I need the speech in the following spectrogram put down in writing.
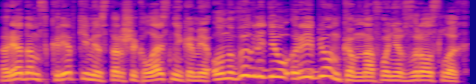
Рядом с крепкими старшеклассниками он выглядел ребенком на фоне взрослых.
